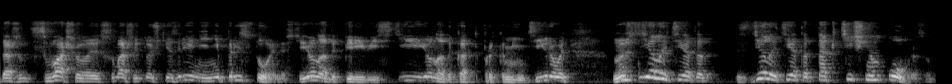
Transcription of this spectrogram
даже с, вашего, с вашей точки зрения непристойность. Ее надо перевести, ее надо как-то прокомментировать. Но сделайте это, сделайте это тактичным образом.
